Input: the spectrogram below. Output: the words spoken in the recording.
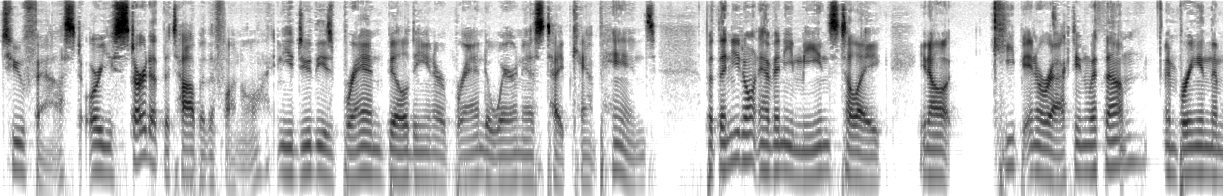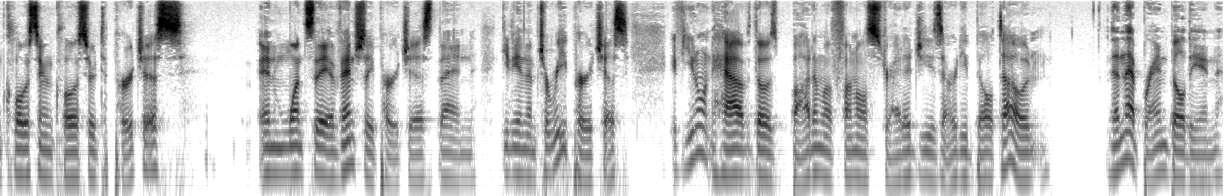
too fast, or you start at the top of the funnel and you do these brand building or brand awareness type campaigns, but then you don't have any means to like, you know, keep interacting with them and bringing them closer and closer to purchase. And once they eventually purchase, then getting them to repurchase. If you don't have those bottom of funnel strategies already built out, then that brand building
